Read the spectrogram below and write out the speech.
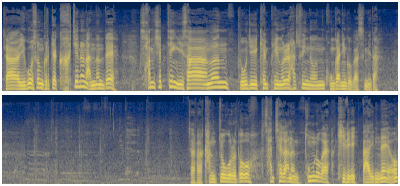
자, 이곳은 그렇게 크지는 않는데 30팀 이상은 노지 캠핑을 할 수 있는 공간인 것 같습니다. 자, 강 쪽으로도 산책하는 통로가 길이 나 있네요.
